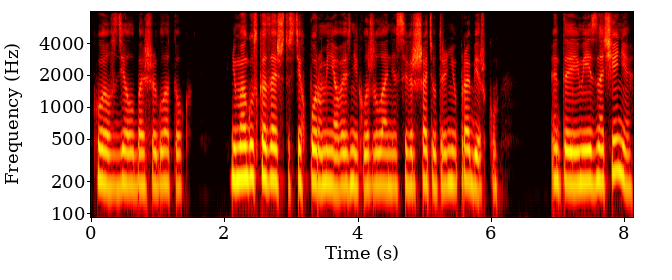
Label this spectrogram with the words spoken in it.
Койл сделал большой глоток. Не могу сказать, что с тех пор у меня возникло желание совершать утреннюю пробежку. Это имеет значение?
